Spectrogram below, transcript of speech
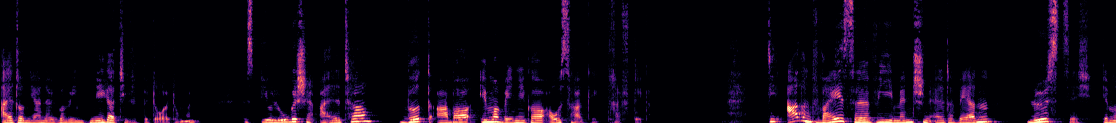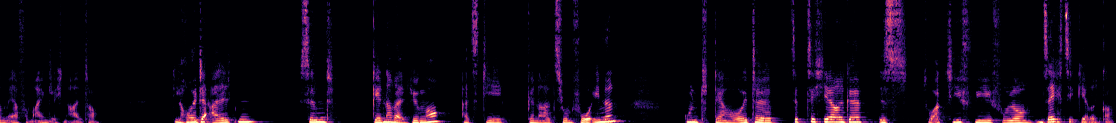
Altern ja eine überwiegend negative Bedeutung. Und das biologische Alter wird aber immer weniger aussagekräftig. Die Art und Weise, wie Menschen älter werden, löst sich immer mehr vom eigentlichen Alter. Die heute Alten sind generell jünger als die Generation vor ihnen und der heute 70-Jährige ist so aktiv wie früher ein 60-Jähriger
